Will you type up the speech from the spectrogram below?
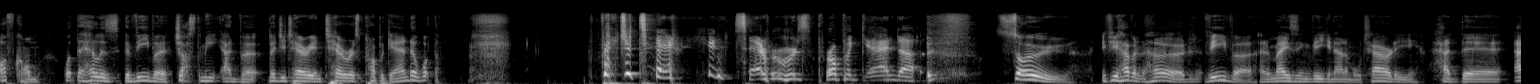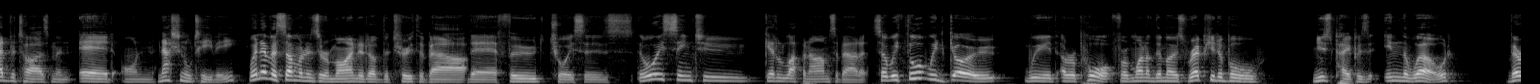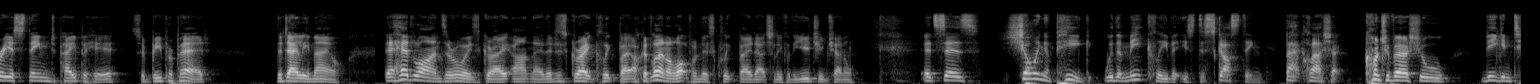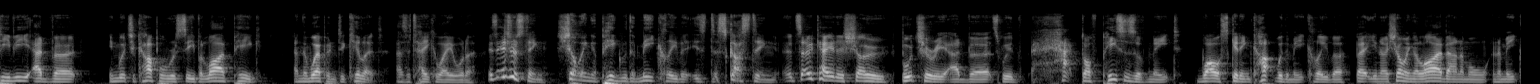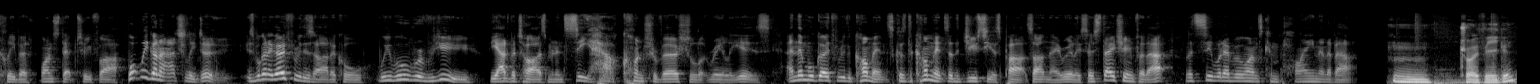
Ofcom, what the hell is the Viva Just Meat advert? Vegetarian terrorist propaganda? What the. Vegetarian terrorist propaganda! So, if you haven't heard, Viva, an amazing vegan animal charity, had their advertisement aired on national TV. Whenever someone is reminded of the truth about their food choices, they always seem to get all up in arms about it. So we thought we'd go with a report from one of the most reputable newspapers in the world. Very esteemed paper here, so be prepared. The Daily Mail. Their headlines are always great, aren't they? They're just great clickbait. I could learn a lot from this clickbait actually for the YouTube channel. It says, Showing a pig with a meat cleaver is disgusting. Backlash at controversial vegan TV advert in which a couple receive a live pig and the weapon to kill it as a takeaway order. It's interesting. Showing a pig with a meat cleaver is disgusting. It's okay to show butchery adverts with hacked off pieces of meat whilst getting cut with a meat cleaver, but you know, showing a live animal and a meat cleaver one step too far. What we're going to actually do is we're going to go through this article, we will review the advertisement and see how controversial it really is, and then we'll go through the comments because the comments are the juiciest parts, aren't they, really? So stay tuned for that. Let's see what everyone's complaining about. Hmm, try vegan?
